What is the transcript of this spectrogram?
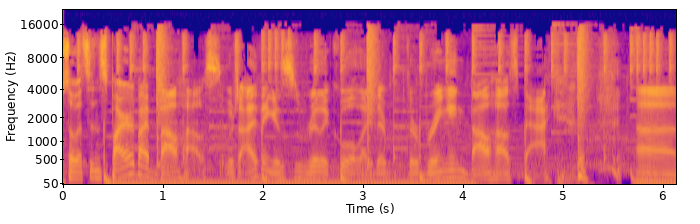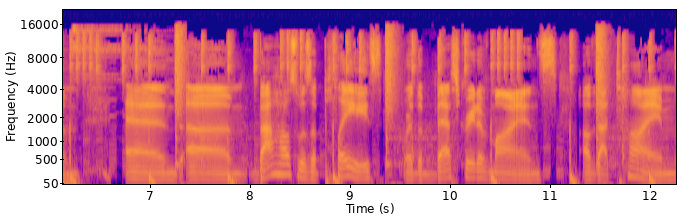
So it's inspired by Bauhaus, which I think is really cool. Like they're they're bringing Bauhaus back, um, and um, Bauhaus was a place where the best creative minds of that time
